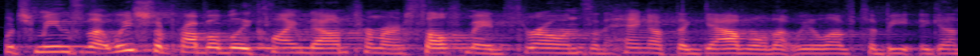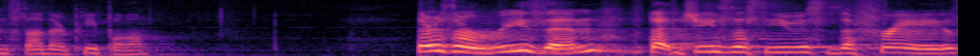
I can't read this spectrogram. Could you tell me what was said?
which means that we should probably climb down from our self made thrones and hang up the gavel that we love to beat against other people. There's a reason that Jesus used the phrase,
